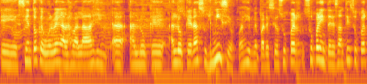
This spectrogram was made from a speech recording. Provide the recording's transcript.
eh, siento que vuelven a las baladas y a, lo que a lo que eran sus inicios, pues, y me pareció súper súper interesante y súper,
